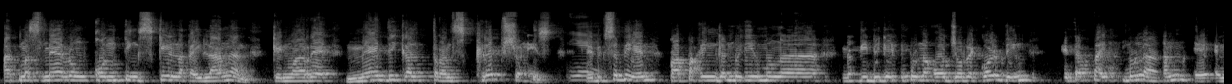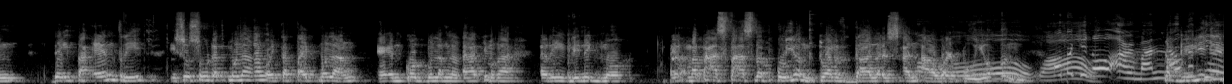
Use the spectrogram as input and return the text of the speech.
at mas merong konting skill na kailangan, kunwari medical transcriptionist. Yes. Ibig sabihin, papakinggan mo yung mga nagbibigay po ng audio recording, itatype mo lang, eh, and data entry, isusulat mo lang o itatype mo lang, eh, encode mo lang lahat yung mga naririnig mo, mataas-taas na po yun. $12 an hour po yun. Oh, wow. Oh, but you know, Arman, now that you're,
